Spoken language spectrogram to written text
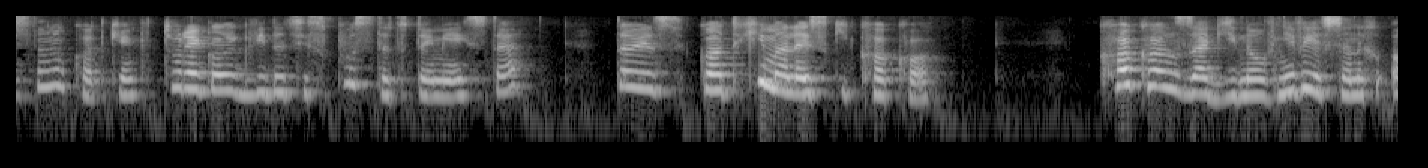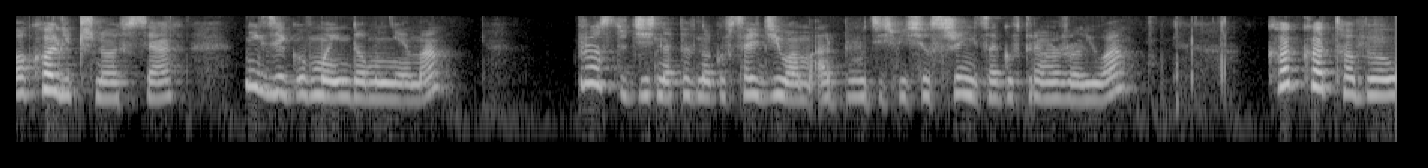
Następnym kotkiem, którego jak widać jest puste tutaj miejsce, to jest kot himalajski Koko. Koko zaginął w niewyjaśnionych okolicznościach. Nigdzie go w moim domu nie ma. Po prostu gdzieś na pewno go wsadziłam, albo gdzieś mi siostrzenica go wtrążoliła. Koko to był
